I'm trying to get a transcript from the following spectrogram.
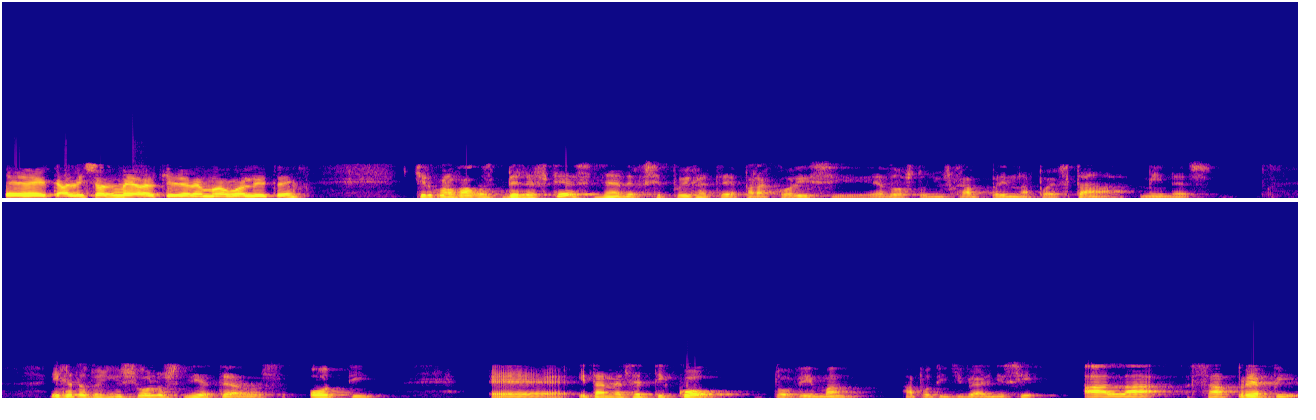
Ε, καλή σας μέρα κύριε Ρεμαβολίτη. Κύριε Κονοφάγο, στην τελευταία συνέντευξη που είχατε παραχωρήσει εδώ στο News πριν από 7 μήνες, είχατε τονίσει όλος ιδιαίτερος ότι ε, ήταν θετικό το βήμα από την κυβέρνηση, αλλά θα πρέπει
